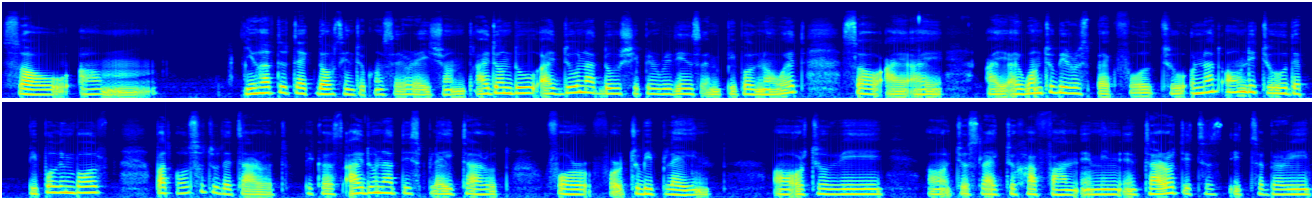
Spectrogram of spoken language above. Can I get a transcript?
So um, you have to take those into consideration. I don't do I do not do shipping readings and people know it. So I I, I, I want to be respectful to not only to the people involved but also to the tarot because I do not display tarot for for to be playing uh, or to be uh, just like to have fun. I mean, tarot, it's a, it's a very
